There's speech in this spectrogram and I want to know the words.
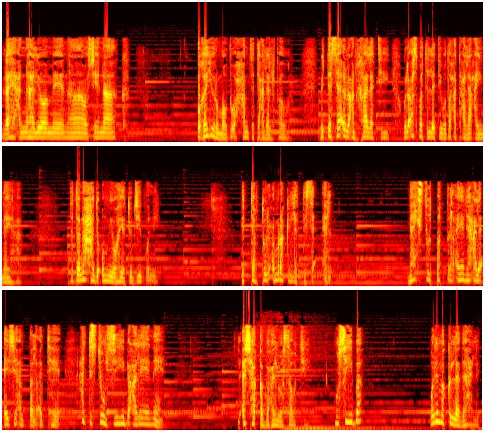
لاهي عنها اليومين ها وش هناك؟ أغير موضوع حمزة على الفور بالتساؤل عن خالتي والعصبة التي وضعت على عينيها. تتنهد أمي وهي تجيبني. انت طول عمرك إلا تسأل ما يستوي تبطل عينها على أي شيء عن طلعتها. عن تستو مصيبة علينا. لأشهق بعلو صوتي مصيبة ولما كل ذلك.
